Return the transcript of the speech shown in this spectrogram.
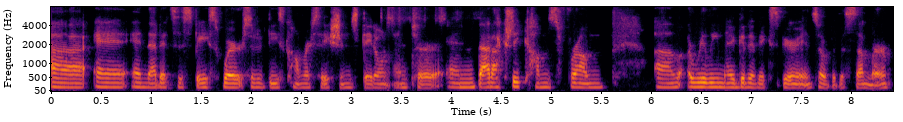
uh, and, and, that it's a space where sort of these conversations they don't enter and that actually comes from um, a really negative experience over the summer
